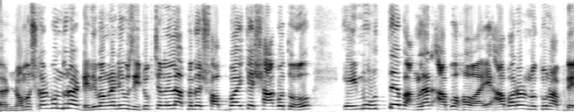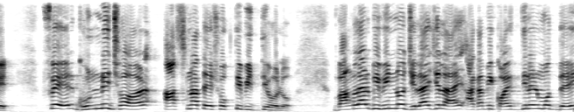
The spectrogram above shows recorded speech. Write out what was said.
নমস্কার বন্ধুরা, ডেলি বাংলা নিউজ ইউটিউব চ্যানেলে আপনাদের সবাইকে স্বাগত। এই মুহূর্তে বাংলার আবহাওয়ায় আবারও নতুন আপডেট। ফের ঘূর্ণিঝড় আসনাতে শক্তি বৃদ্ধি হলো। বাংলার বিভিন্ন জেলায় জেলায় আগামী কয়েকদিনের মধ্যেই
